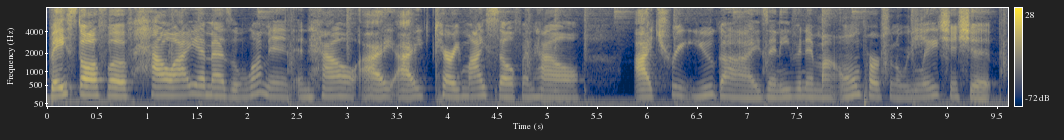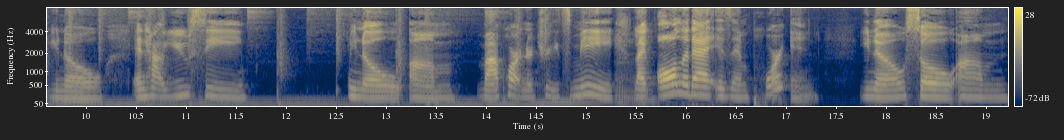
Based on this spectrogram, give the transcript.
based off of how I am as a woman and how I, I carry myself and how I treat you guys, and even in my own personal relationship, you know, and how you see, you know, um, my partner treats me, like all of that is important, you know. So, um,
